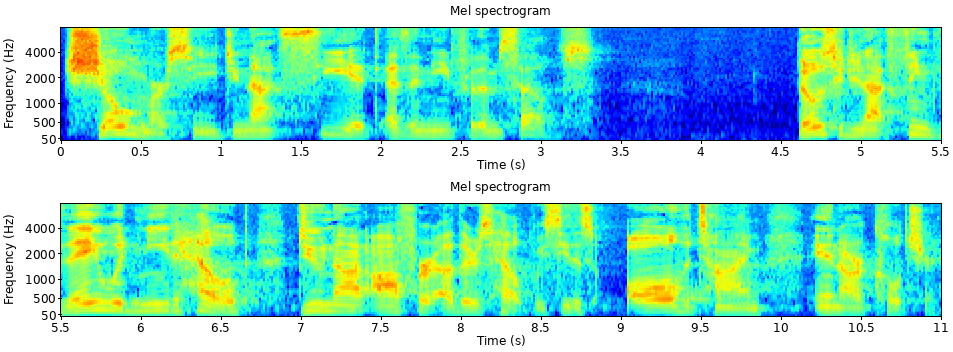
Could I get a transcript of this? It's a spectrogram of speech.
show mercy do not see it as a need for themselves. Those who do not think they would need help do not offer others help. We see this all the time in our culture.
